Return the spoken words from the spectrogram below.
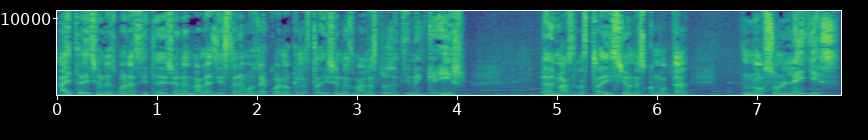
hay tradiciones buenas y tradiciones malas y estaremos de acuerdo que las tradiciones malas pues se tienen que ir. Además, las tradiciones como tal no son leyes.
